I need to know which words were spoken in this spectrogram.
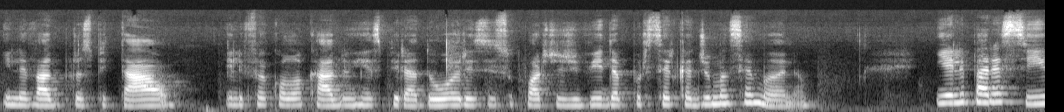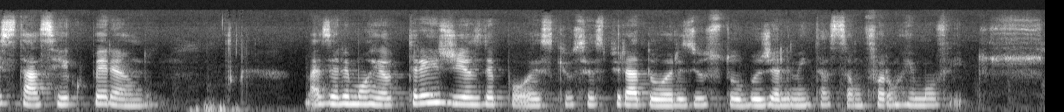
e levado para o hospital. Ele foi colocado em respiradores e suporte de vida por cerca de uma semana. E ele parecia estar se recuperando. Mas ele morreu três dias depois que os respiradores e os tubos de alimentação foram removidos.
